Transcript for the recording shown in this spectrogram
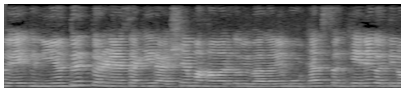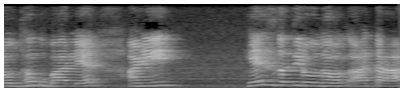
वेग नियंत्रित करण्यासाठी राष्ट्रीय महामार्ग विभागाने मोठ्या संख्येने गतिरोधक उभारले आहेत आणि हेच गतिरोधक आता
